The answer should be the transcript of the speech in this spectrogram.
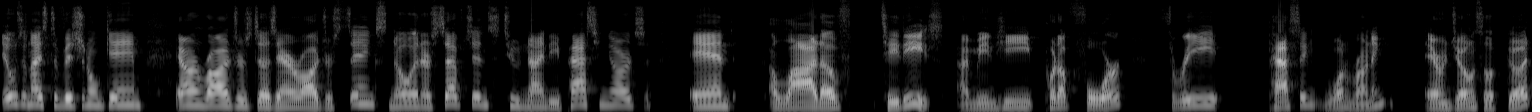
It was a nice divisional game. Aaron Rodgers does Aaron Rodgers things, no interceptions, 290 passing yards, and a lot of TDs. I mean, he put up four, three passing, one running. Aaron Jones looked good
